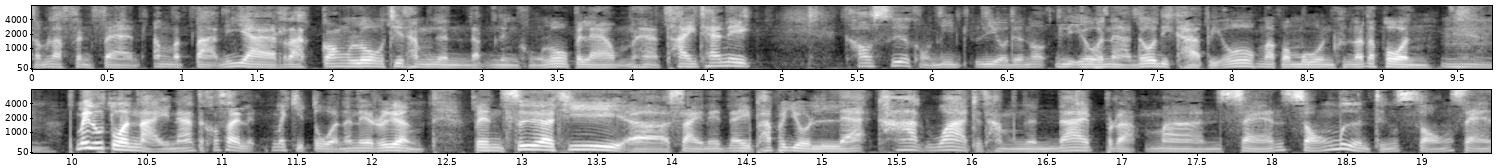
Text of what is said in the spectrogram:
สำหรับแฟนๆอมตะนิยายรักกล้องโลกที่ทำเงินอันดับหนึ่งของโลกไปแล้วนะฮะไททานิก เข้าเสื้อของลีโอลีโอนาร์โดดิคาปิโอมาประมูลคุณรัตพลไม่รู้ตัวไหนนะ แต่เขาใส่ไม่กี่ตัวนะในเรื่อง เป็นเสื้อที่ใส่ในในภาพยนตร์ และคาดว่าจะทำเงินได้ประมาณแสนสองหมื่นถึงสองแสน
